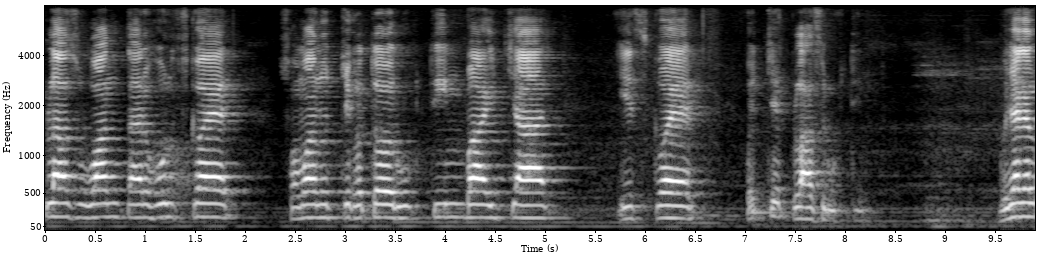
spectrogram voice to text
প্লাস ওয়ান তার হোল স্কোয়ার সমান হচ্ছে কত? রুট তিন বাই চার এ স্কোয়ার হচ্ছে প্লাস রুট তিন। বোঝা গেল?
